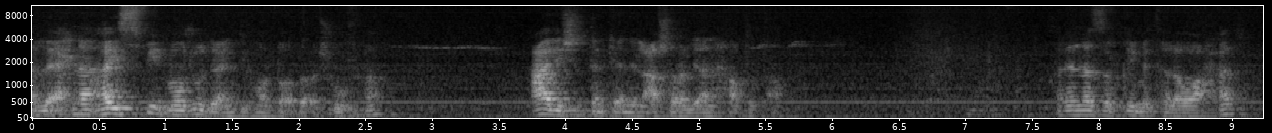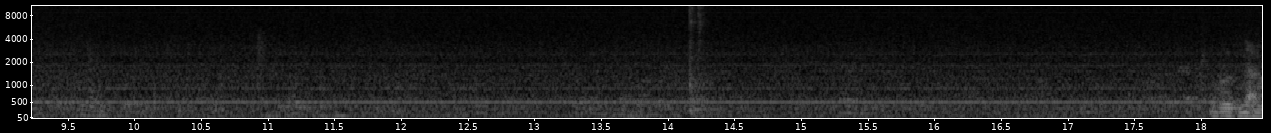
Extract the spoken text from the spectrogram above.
هلا إحنا هاي ال speed موجودة عندي هون بقدر اشوفها عالية جدا كأن العشرة اللي أنا حاططها. خلينا ننزل قيمتها لواحد. المفروض نعمل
